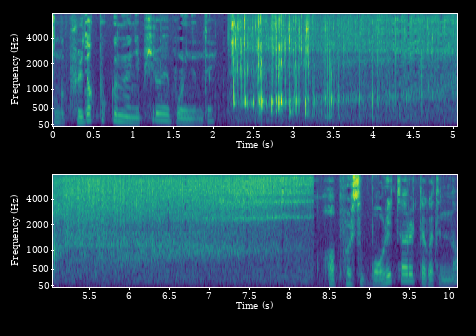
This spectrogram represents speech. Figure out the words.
뭔가 불닭볶음면이 필요해 보이는데 아 벌써 머리 자를 때가 됐나?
